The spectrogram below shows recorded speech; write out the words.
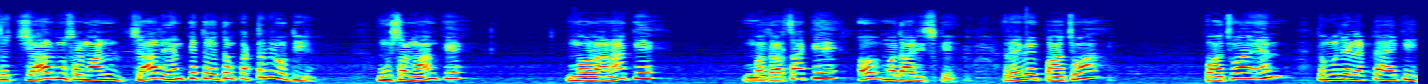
तो चार मुसलमान, चार एम के तो एकदम कट्टर भी होती है। मुसलमान के, मौलाना के मदरसा के और मदारिस के। रहे पांचवा पांचवा एम तो मुझे लगता है कि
